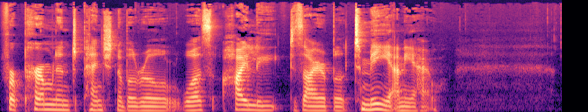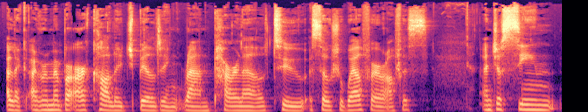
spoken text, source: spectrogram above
for permanent pensionable role was highly desirable to me anyhow like I remember our college building ran parallel to a social welfare office and just seeing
